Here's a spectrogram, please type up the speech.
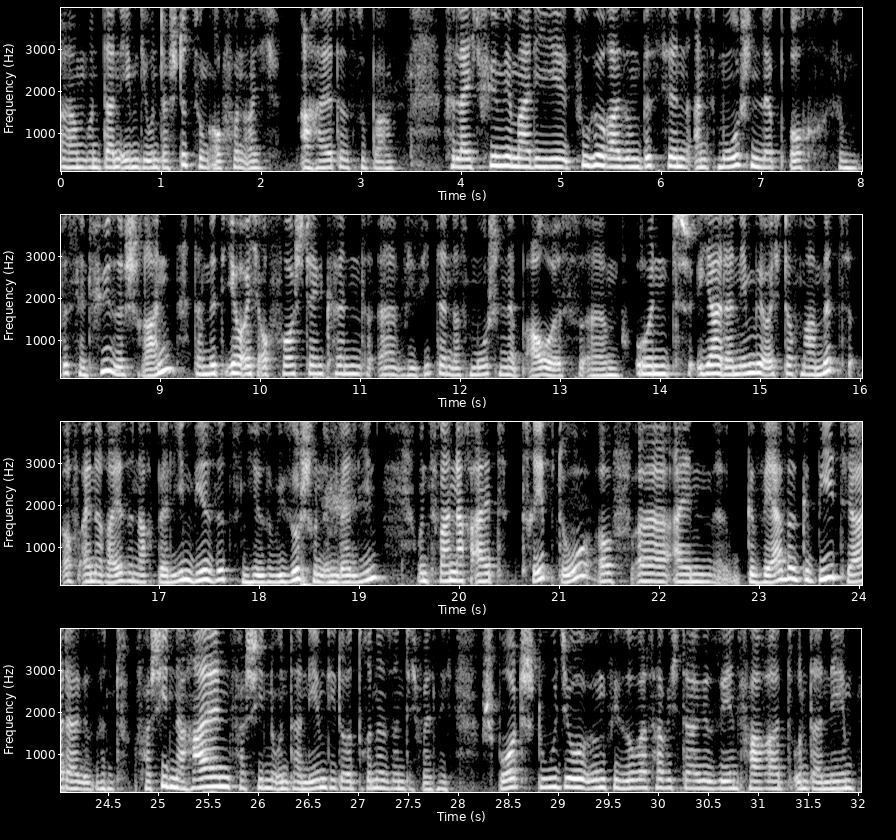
ähm, und dann eben die Unterstützung auch von euch erhalte, ist super. Vielleicht führen wir mal die Zuhörer so ein bisschen ans Motion Lab auch so ein bisschen physisch ran, damit ihr euch auch vorstellen könnt, äh, wie sieht denn das Motion Lab aus? Ähm, und ja, dann nehmen wir euch doch mal mit auf eine Reise nach Berlin. Wir sitzen hier sowieso schon in Berlin und zwar nach Alt-Treptow auf äh, ein Gewerbegebiet. Ja, da sind verschiedene Hallen, verschiedene Unternehmen, die dort drin sind. Ich weiß nicht, Sportstudio, irgendwie sowas habe ich da gesehen, Fahrradunternehmen.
